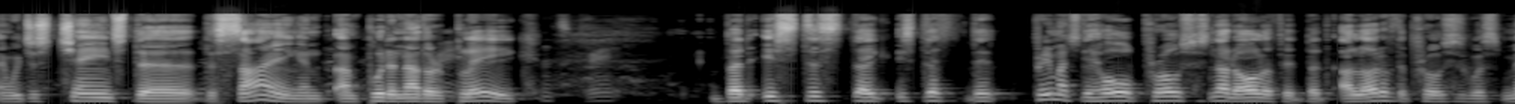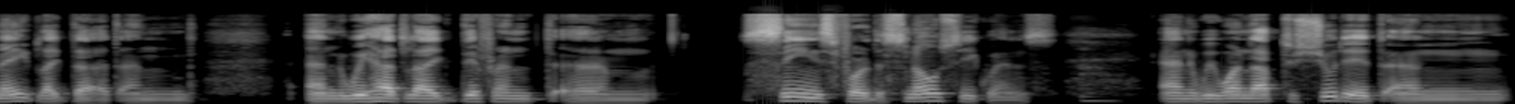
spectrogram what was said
and we just changed the the sign and and put another Great. plaque That's great. but it's just like it's just the pretty much the whole process not all of it but a lot of the process was made like that and and we had like different um, scenes for the snow sequence and we went up to shoot it and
